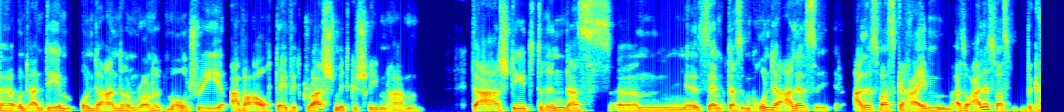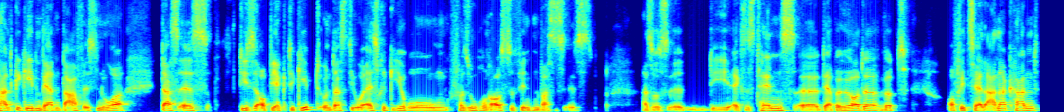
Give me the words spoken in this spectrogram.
und an dem unter anderem Ronald Moultrie, aber auch David Grush mitgeschrieben haben. Da steht drin, dass, ähm, dass im Grunde alles, alles, was geheim, also alles, was bekannt gegeben werden darf, ist nur, dass es diese Objekte gibt und dass die US-Regierung versuchen herauszufinden, was es ist. Also es, äh, die Existenz äh, der Behörde wird offiziell anerkannt,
